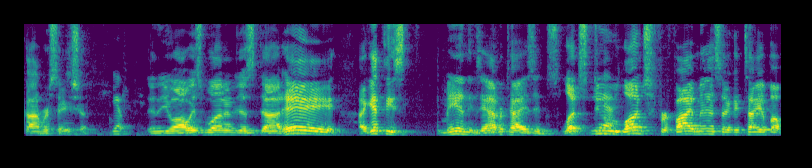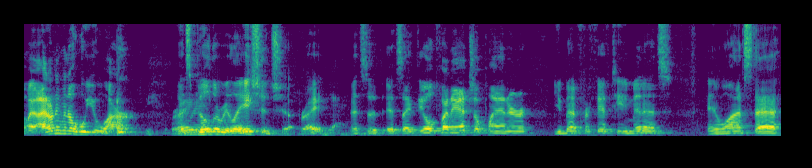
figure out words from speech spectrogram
conversation. Yep. And you always want to just not, hey, I get these, man, these advertisings, let's do Yeah. lunch for five minutes, I can tell you about my, I don't even know who you are. Let's build a relationship, right? Yeah. It's a, it's like the old financial planner, you met for fifteen minutes and wants to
